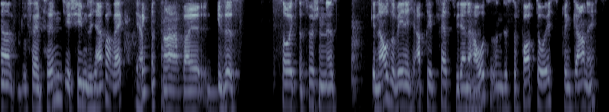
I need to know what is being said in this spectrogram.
du fällst hin, die schieben sich einfach weg, Ja. Ah. weil dieses Zeug dazwischen ist genauso wenig abriebfest wie deine Haut und ist sofort durch, es bringt gar nichts.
